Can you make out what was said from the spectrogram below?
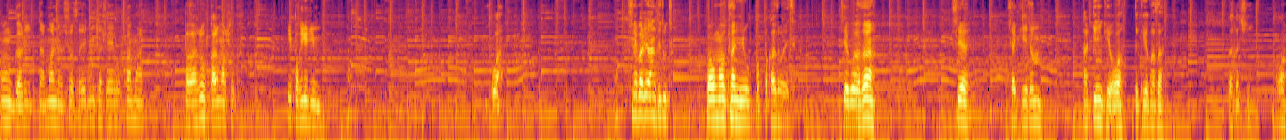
Он горит нормально, все соединить. Сейчас я его в карман положу в кармашек и поглядим. О. Все варианты тут по умолчанию показывает. Все глаза, все всякие там картинки. О, такие глаза. Горячие. О.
